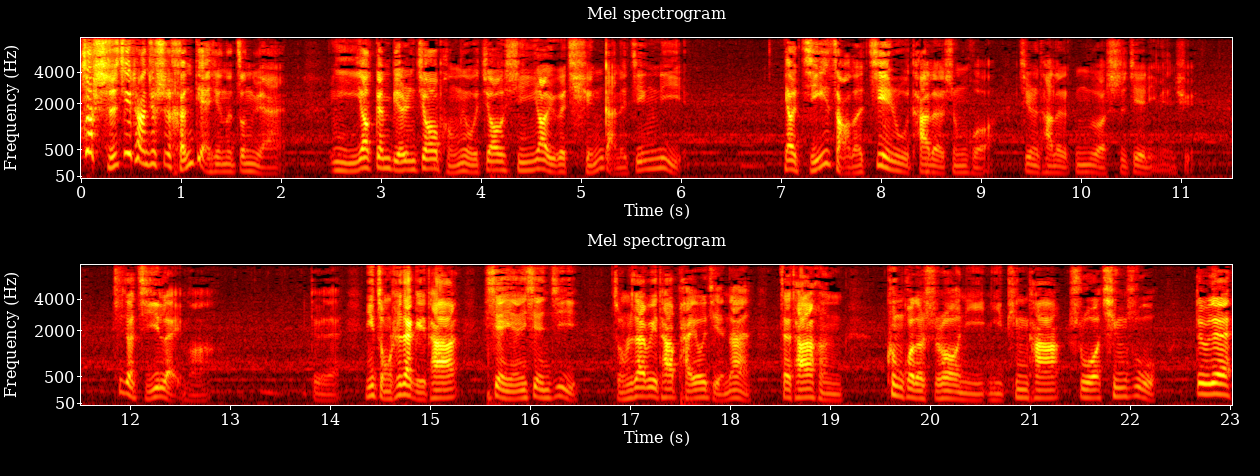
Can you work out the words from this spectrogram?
这实际上就是很典型的增援。你要跟别人交朋友、交心，要有个情感的经历，要及早的进入他的生活，进入他的工作世界里面去，这叫积累嘛。对不对？你总是在给他献言献计，总是在为他排忧解难，在他很困惑的时候，你你听他说倾诉，对不对？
